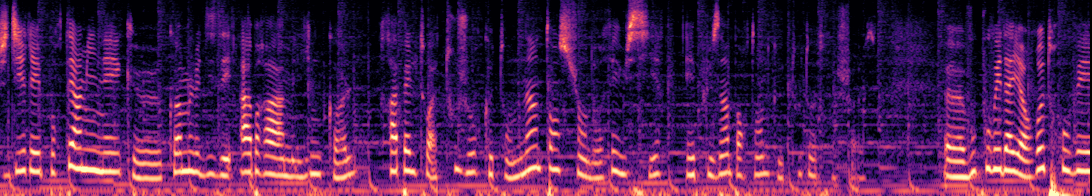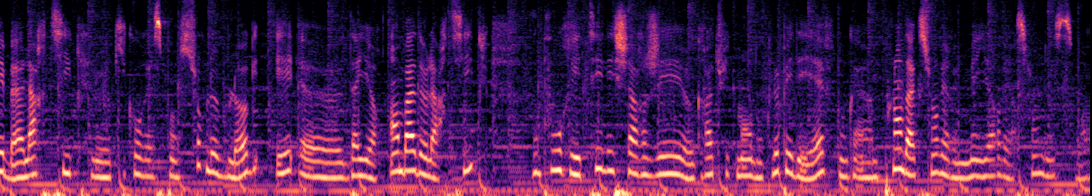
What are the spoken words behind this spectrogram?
Je dirais pour terminer que, comme le disait Abraham Lincoln, rappelle-toi toujours que ton intention de réussir est plus importante que toute autre chose. Euh, vous pouvez d'ailleurs retrouver bah, l'article qui correspond sur le blog et euh, d'ailleurs en bas de l'article, vous pourrez télécharger euh, gratuitement donc le PDF, donc un plan d'action vers une meilleure version de soi.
